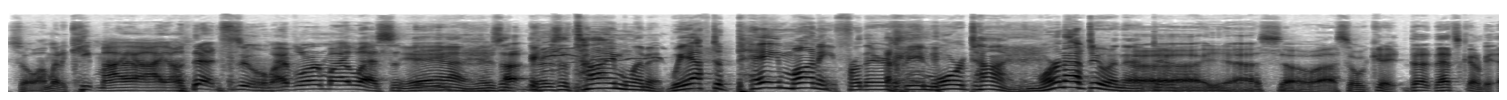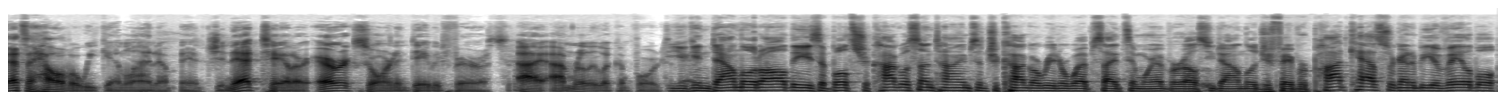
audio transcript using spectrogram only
So I'm going to keep my eye on that Zoom. I've learned my lesson. Yeah, there's a there's a time limit. We have to pay money for there to be more time, and we're not doing that, dude. Uh, yeah, so uh, so okay, that, that's gonna be that's a hell of a weekend lineup, man. Jeanette Taylor, Eric Zorn, and David Faris. I, I'm really looking forward to it. You that. can download all these at both Chicago Sun Times and Chicago Reader websites and wherever else you download your favorite podcasts are going to be available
